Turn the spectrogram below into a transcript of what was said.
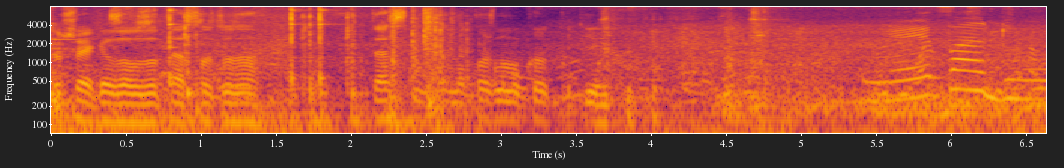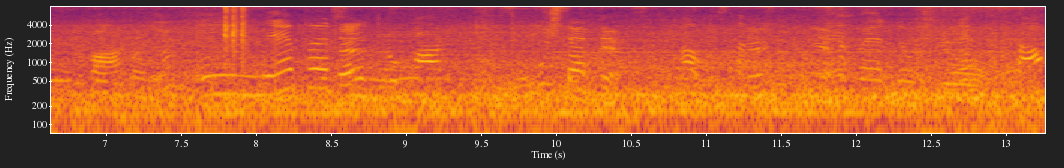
То що я казав за Теслу туди. Тест на кожному куті. Не паду. Не паду. There. А, ви ставите? Не паду. Не став?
